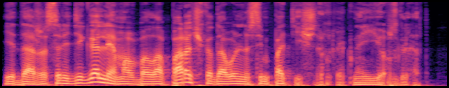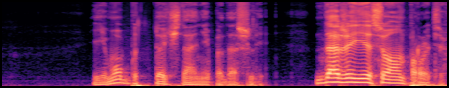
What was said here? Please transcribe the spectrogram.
И даже среди големов была парочка довольно симпатичных, как на ее взгляд. ему бы точно они подошли. Даже если он против.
